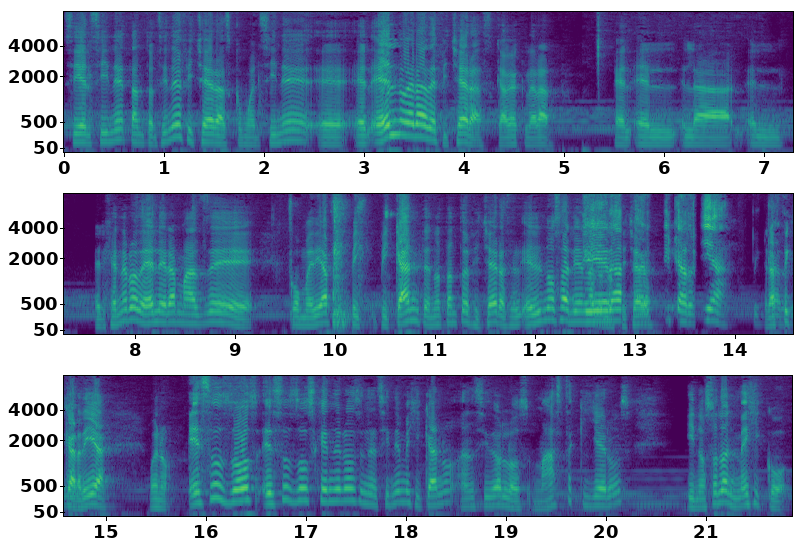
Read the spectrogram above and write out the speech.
Si el cine, tanto el cine de ficheras como el cine, eh, él, él no era de ficheras, cabe aclarar. El, el, la- el- el género de él era más de comedia pi- picante, no tanto de ficheras. Él, él no salía en las de las Era, ficheras. era picardía, Era picardía. Bueno, esos dos, esos dos géneros en el cine mexicano han sido los más taquilleros, y no solo en México,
